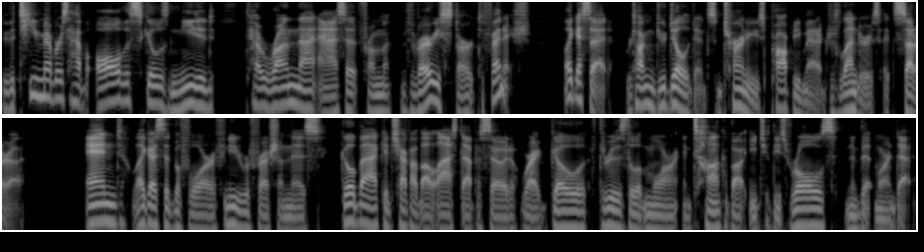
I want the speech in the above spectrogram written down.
Do the team members have all the skills needed to run that asset from very start to finish? Like I said, we're talking due diligence, attorneys, property managers, lenders, etc. And like I said before, if you need a refresh on this, go back and check out that last episode where I go through this a little more and talk about each of these roles in a bit more in depth.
